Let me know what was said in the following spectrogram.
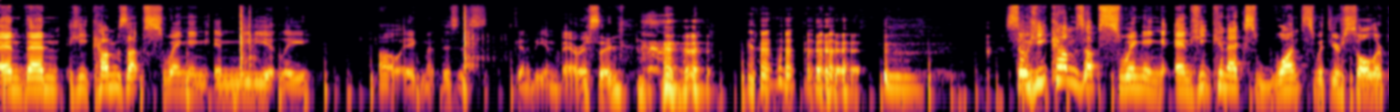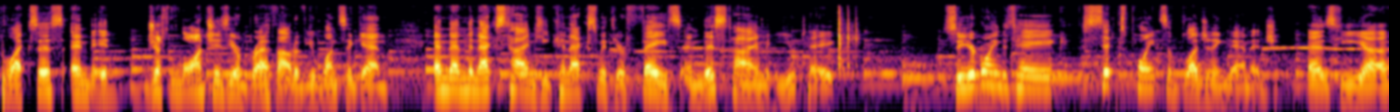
And then he comes up swinging immediately. Oh, Igmit, this is going to be embarrassing. So he comes up swinging and he connects once with your solar plexus and it just launches your breath out of you once again. And then the next time he connects with your face and this time you take. So you're going to take six points of bludgeoning damage as he uh,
